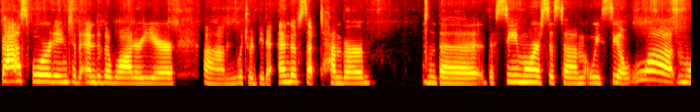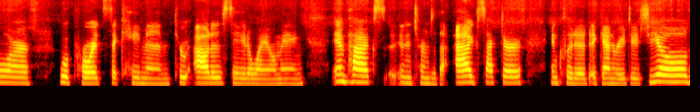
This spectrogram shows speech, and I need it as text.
fast forwarding to the end of the water year, um, which would be the end of September. The, the CMOR system, we see a lot more reports that came in throughout the state of Wyoming. Impacts in terms of the ag sector included, again, reduced yield,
